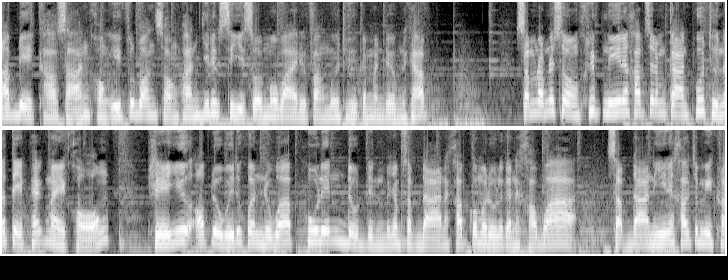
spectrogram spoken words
อัปเดตข่าวสารของ eFootball 2024 โซนโมบายหรือฝั่งมือถือกันเหมือนเดิมนะครับสำหรับในส่วนของคลิปนี้นะครับ จะทำการพูดถึงนักเตะแพ็คใหม่ของ Player of the Week ทุกคนหรือว่าผู้เล่นโดดเด่นประจำสัปดาห์นะครับ ก็มาดูแล้วกันนะครับว่าสัปดาห์นี้นะครับจะมีใคร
